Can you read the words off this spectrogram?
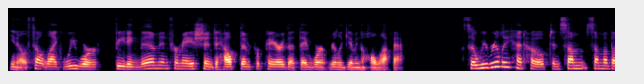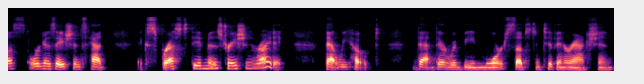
you know, it felt like we were feeding them information to help them prepare that they weren't really giving a whole lot back. So we really had hoped, and some some of us organizations had expressed the administration writing that we hoped that there would be more substantive interaction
